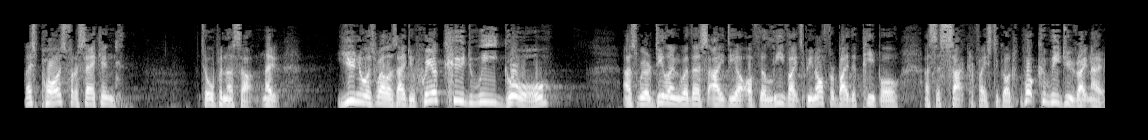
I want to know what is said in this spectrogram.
let's pause for a second to open this up. Now, you know as well as I do, where could we go as we're dealing with this idea of the Levites being offered by the people as a sacrifice to God? What could we do right now?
